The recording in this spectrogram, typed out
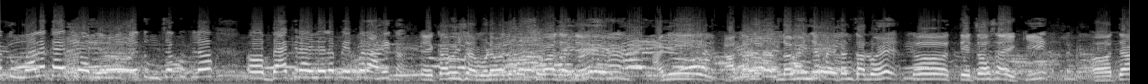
नेमकं तुम्हाला काय प्रॉब्लेम होतोय? तुमचं कुठलं बॅक राहिलेला पेपर आहे का? एका विषयामुळे माझं वर्ष वाया जाते आणि आता न- नवीन जे पॅटर्न चालू आहे तर त्याचं असं आहे की अं, त्या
